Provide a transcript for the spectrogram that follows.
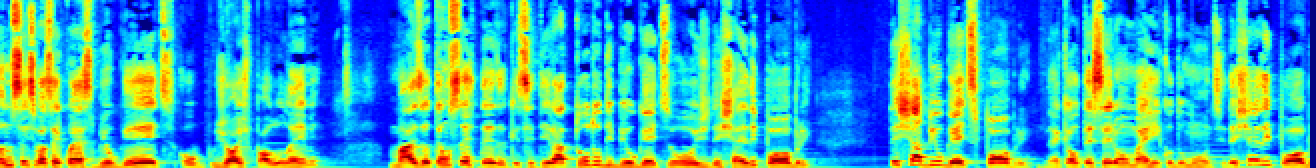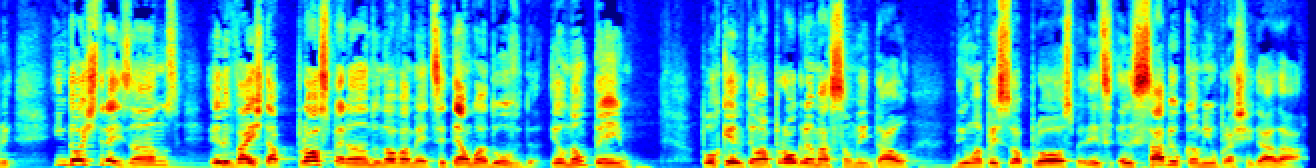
Eu não sei se você conhece Bill Gates ou Jorge Paulo Leme, mas eu tenho certeza que se tirar tudo de Bill Gates hoje, deixar ele pobre, deixar Bill Gates pobre, né, que é o terceiro homem mais rico do mundo, se deixar ele pobre, em dois, três anos ele vai estar prosperando novamente. Você tem alguma dúvida? Eu não tenho, porque ele tem uma programação mental de uma pessoa próspera. Ele, ele sabe o caminho para chegar lá.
